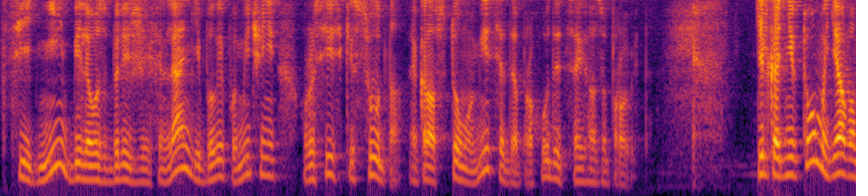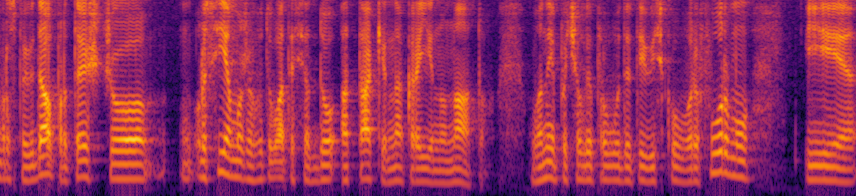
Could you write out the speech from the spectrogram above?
в ці дні біля узбережжя Фінляндії були помічені російські судна, якраз в тому місці, де проходить цей газопровід. Кілька днів тому я вам розповідав про те, що Росія може готуватися до атаки на країну НАТО. Вони почали проводити військову реформу і е,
